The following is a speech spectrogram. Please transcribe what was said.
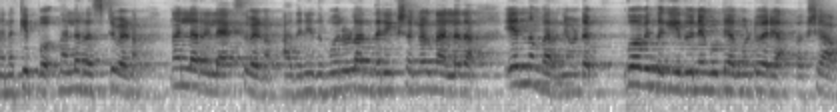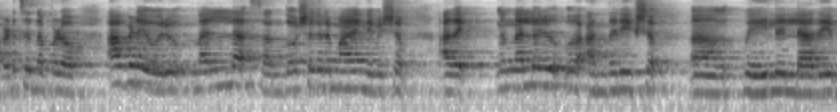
നിനക്കിപ്പോൾ നല്ല റെസ്റ്റ് വേണം നല്ല റിലാക്സ് വേണം. അതിന് ഇതുപോലുള്ള അന്തരീക്ഷങ്ങൾ നല്ലതാ എന്നും പറഞ്ഞുകൊണ്ട് ഗോവിന്ദ ഗീതുവിനെ കൂട്ടി അങ്ങോട്ട് വരിക പക്ഷെ അവിടെ ചെന്നപ്പോഴോ അവിടെ ഒരു നല്ല സന്തോഷകരമായ നിമിഷം അതെ നല്ലൊരു അന്തരീക്ഷം വെയിലില്ലാതെയും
